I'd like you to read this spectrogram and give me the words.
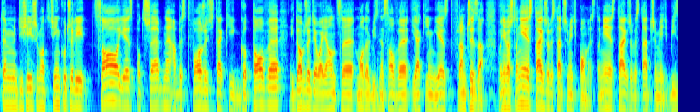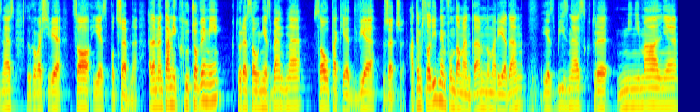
tym dzisiejszym odcinku, czyli co jest potrzebne, aby stworzyć taki gotowy i dobrze działający model biznesowy, jakim jest franczyza. Ponieważ to nie jest tak, że wystarczy mieć pomysł, to nie jest tak, że wystarczy mieć biznes, tylko właściwie co jest potrzebne. Elementami kluczowymi które są niezbędne, są takie dwie rzeczy. A tym solidnym fundamentem numer jeden jest biznes, który minimalnie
